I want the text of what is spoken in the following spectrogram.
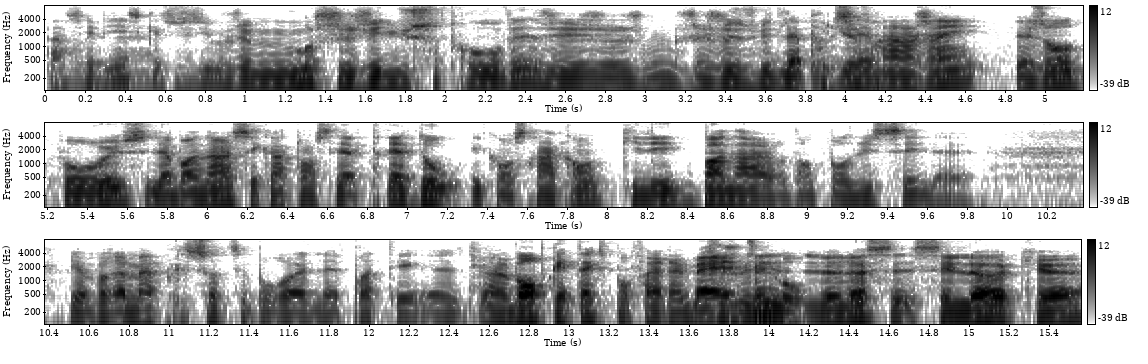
Ah, c'est bien de- ce que tu dis. Je- moi, j'ai lu ça trop vite. J'ai juste vu de la poutine. frangin, eux autres, pour eux, c'est- le bonheur, c'est quand on se lève très tôt et qu'on se rend compte qu'il est de bonheur. Donc, pour lui, c'est le. Il a vraiment pris ça tu sais, pour euh, le proté- euh, un bon prétexte pour faire un Ben, petit jeu de mots. là, là, c'est c'est là que,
